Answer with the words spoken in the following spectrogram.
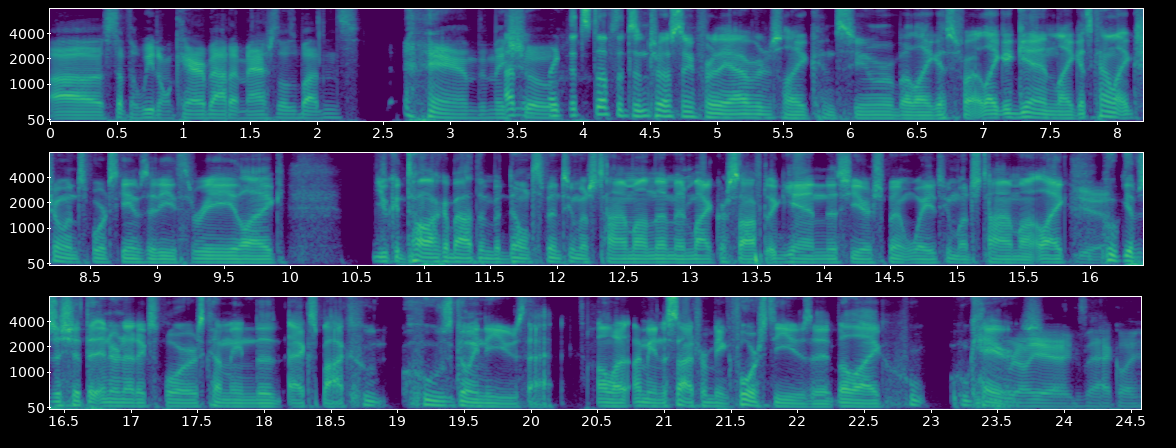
uh, stuff that we don't care about at Mash Those Buttons. And then they I showed mean, like that stuff that's interesting for the average like consumer, but like as far like again, like it's kind of like showing sports games at E3. Like you can talk about them, but don't spend too much time on them. And Microsoft again this year spent way too much time on like yeah. who gives a shit that Internet Explorer is coming to Xbox? Who who's going to use that? I mean, aside from being forced to use it, but like who who cares? yeah, exactly.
